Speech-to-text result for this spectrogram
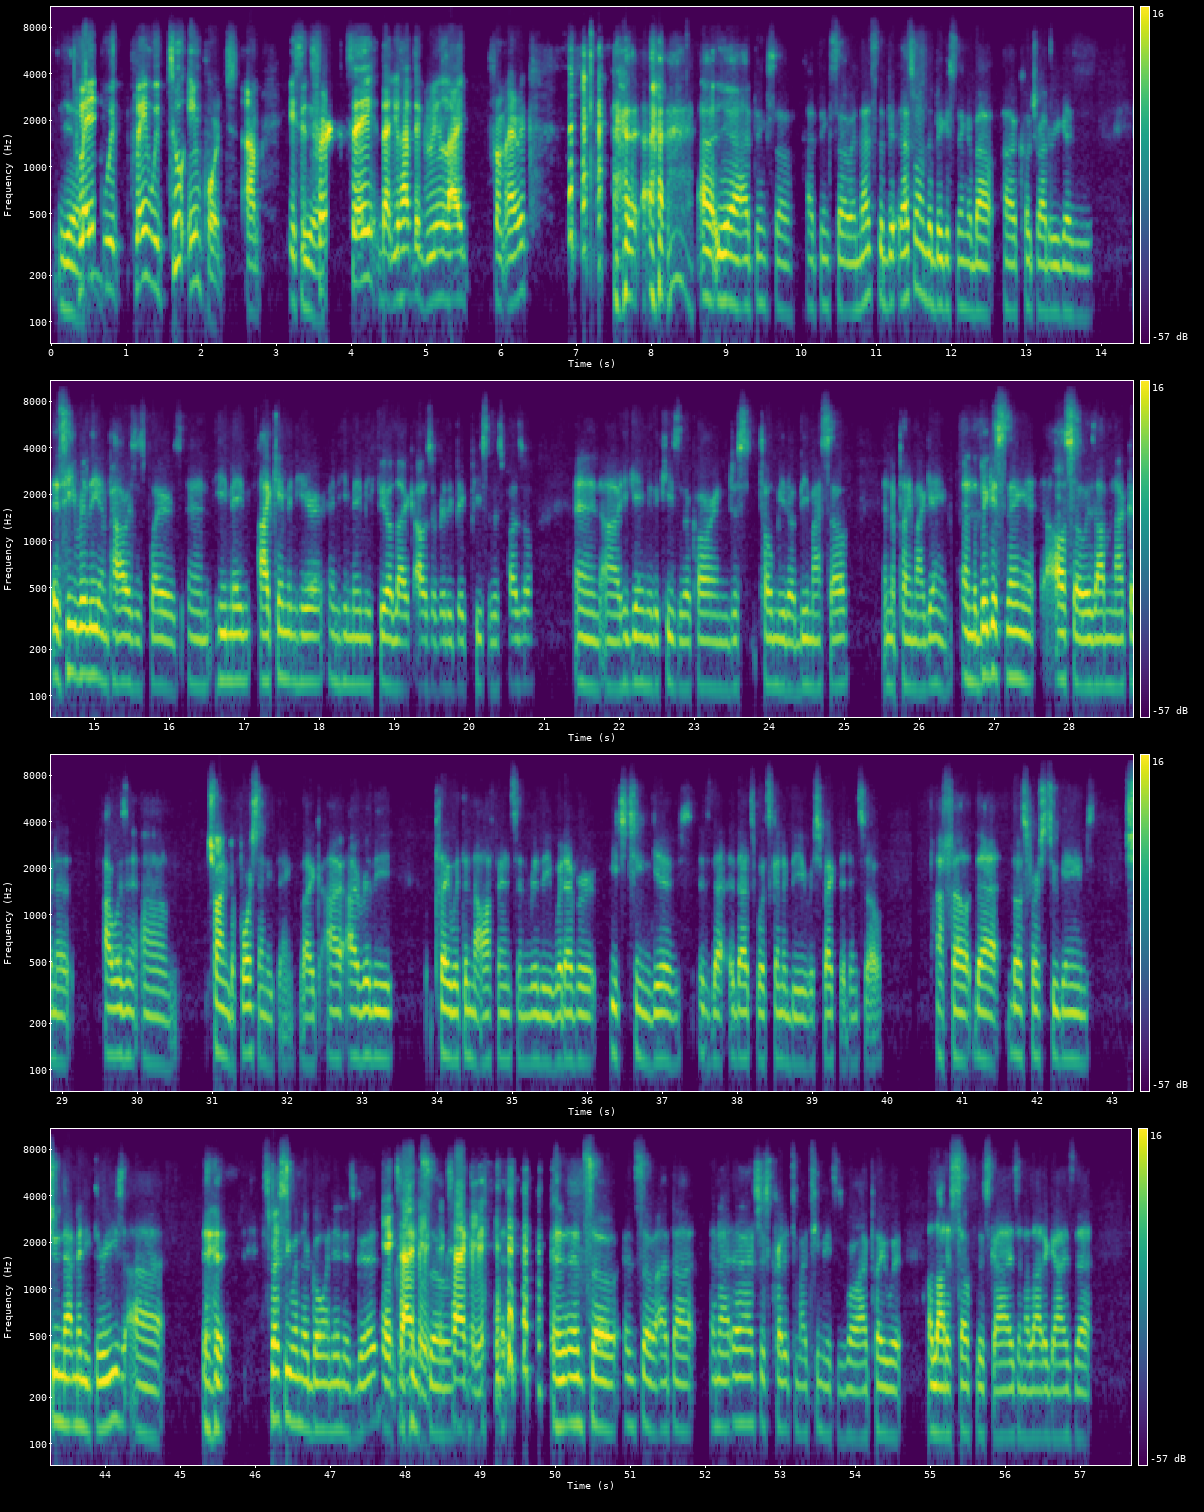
Yeah. playing with playing with two imports. Um, is it Yeah. fair to say that you have the green light from Eric? uh, yeah, I think so. I think so, and that's the that's one of the biggest thing about uh, Coach Rodriguez is, is he really empowers his players, and he made I came in here and he made me feel like I was a really big piece of this puzzle, and uh, he gave me the keys to the car and just told me to be myself and to play my game. And the biggest thing also is I'm not gonna I wasn't um, trying to force anything. Like I I really play within the offense and really whatever each team gives is that that's what's going to be respected and so i felt that those first two games shooting that many threes uh especially when they're going in is good Exactly. so, exactly. and, and so and so i thought and i and that's just credit to my teammates as well i play with a lot of selfless guys and a lot of guys that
